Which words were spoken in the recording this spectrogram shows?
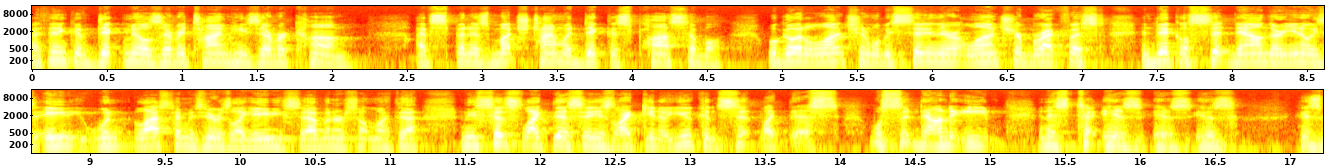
I think of Dick Mills every time he's ever come. I've spent as much time with Dick as possible. We'll go to lunch and we'll be sitting there at lunch or breakfast, and Dick will sit down there. You know, he's 80. When last time he was here, he was like 87 or something like that. And he sits like this, and he's like, you know, you can sit like this. We'll sit down to eat, and his t- his his his his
